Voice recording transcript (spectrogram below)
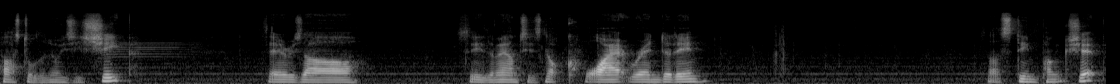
past all the noisy sheep there is our See the mountain's not quite rendered in. It's our steampunk ship.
